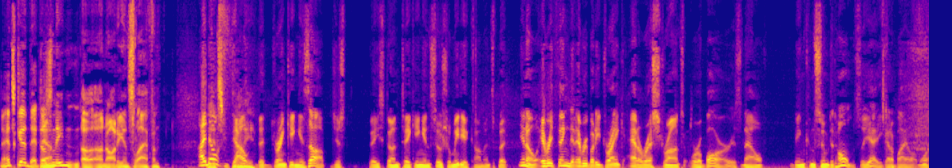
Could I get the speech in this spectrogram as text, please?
That's good. That doesn't Yeah. need uh, an audience laughing. I don't That's doubt funny. that drinking is up just based on taking in social media comments, but you know, everything that everybody drank at a restaurant or a bar is now being consumed at home. So yeah, you got to buy a lot more.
